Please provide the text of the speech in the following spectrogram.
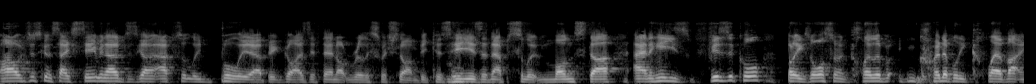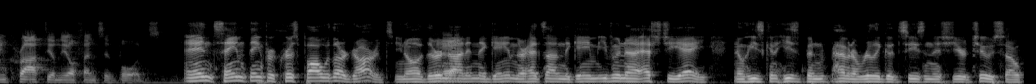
I was just going to say, Steven Adams is going to absolutely bully our big guys if they're not really switched on because he mm-hmm. is an absolute monster and he's physical, but he's also incredibly, incredibly clever and crafty on the offensive boards. And same thing for Chris Paul with our guards. You know, they're yeah. not in the game. Their head's not in the game. Even uh, SGA, you know, he's gonna, he's been having a really good season this year too. So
